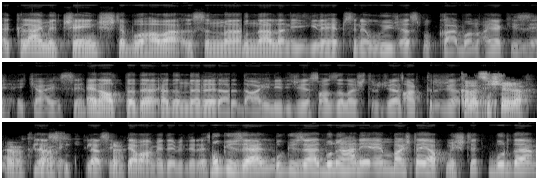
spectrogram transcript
e, climate change işte bu hava ısınma bunlarla ilgili hepsine uyacağız. Bu karbon ayak izi hikayesi. En altta da kadınları da dahil edeceğiz, fazlalaştıracağız, arttıracağız. Klasik şeyler. Evet. Klasik, Klasik. klasik. Evet. Devam edebiliriz. Bu güzel, bu güzel. Bunu hani en başta yapmıştık. Burada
